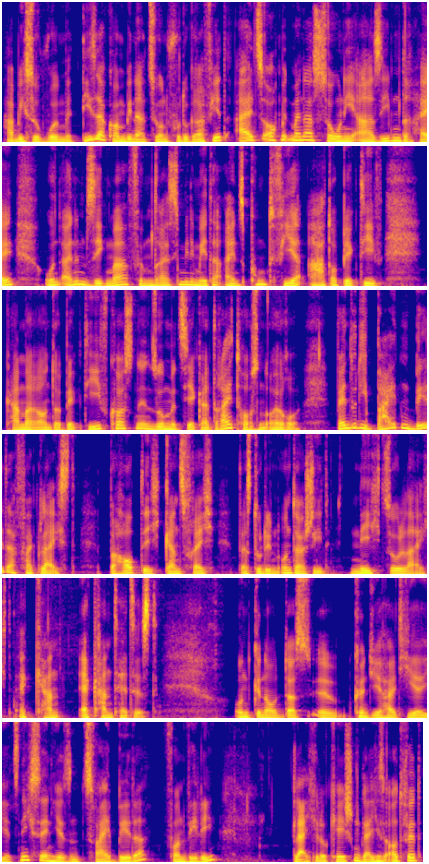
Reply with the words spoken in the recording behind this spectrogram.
habe ich sowohl mit dieser Kombination fotografiert als auch mit meiner Sony A7 III und einem Sigma 35mm 1.4 Art Objektiv. Kamera und Objektiv kosten in Summe ca. 3000 Euro. Wenn du die beiden Bilder vergleichst, behaupte ich ganz frech, dass du den Unterschied nicht so leicht erkan erkannt hättest. Und genau das äh, könnt ihr halt hier jetzt nicht sehen. Hier sind zwei Bilder von Willi. Gleiche Location, gleiches Outfit.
